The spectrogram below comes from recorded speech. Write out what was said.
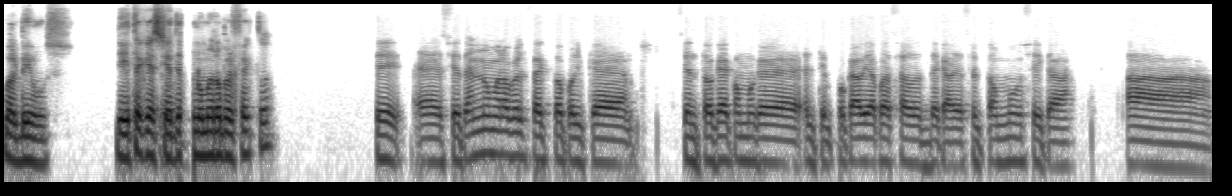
Volvimos. ¿Dijiste que 7 es un número perfecto? Sí, 7 eh, es el número perfecto porque siento que como que el tiempo que había pasado desde que había soltado música a,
